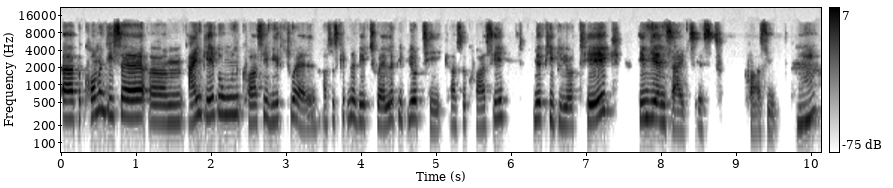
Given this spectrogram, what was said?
äh, bekommen diese ähm, Eingebungen quasi virtuell. Also es gibt eine virtuelle Bibliothek, also quasi eine Bibliothek, die im Jenseits ist, quasi. Mhm.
